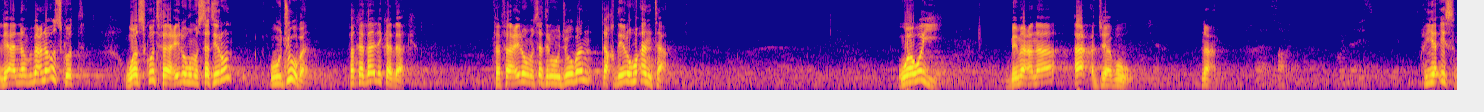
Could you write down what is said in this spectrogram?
لأنه بمعنى أسكت. واسكت فاعله مستتر وجوبا. فكذلك ذاك. ففاعله مستتر وجوبا تقديره أنت. ووي بمعنى أعجب. نعم. هي اسم.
